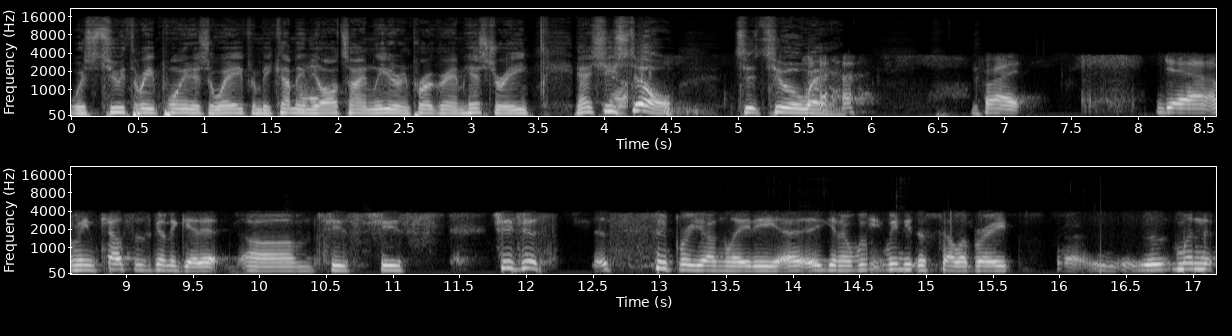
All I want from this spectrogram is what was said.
was two three pointers away from becoming the all time leader in program history, and she's still two, two away. right. Yeah, I mean Kelsey's going to get it. Um, she's she's she's just a super young lady. Uh, you know, we we need to celebrate uh, when the,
